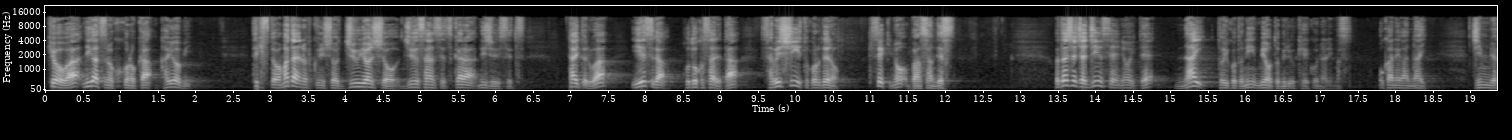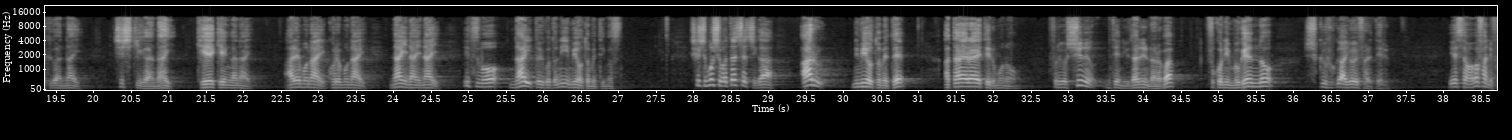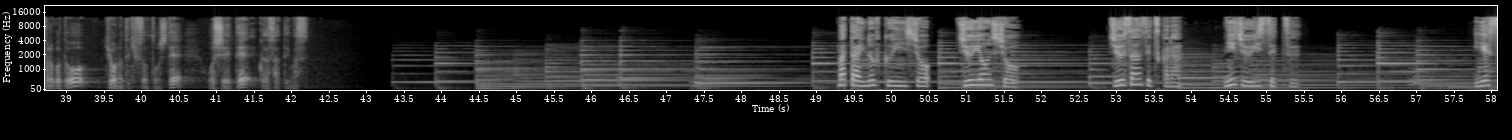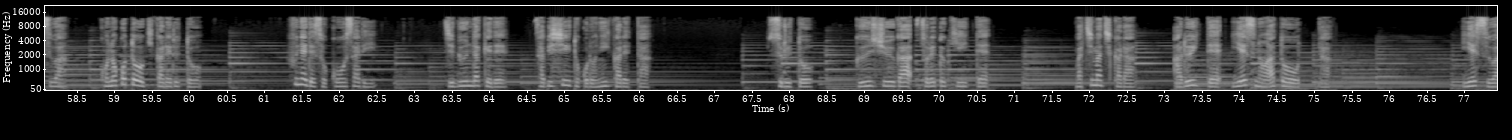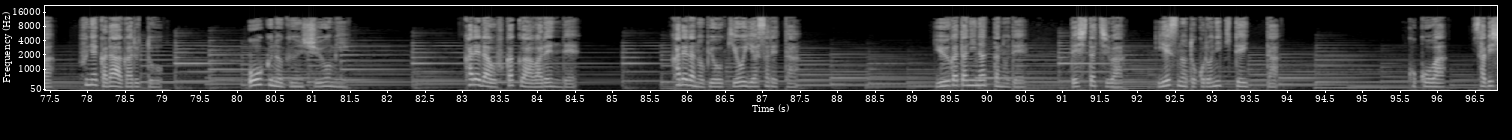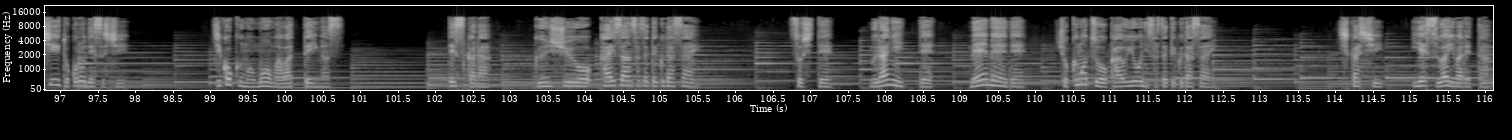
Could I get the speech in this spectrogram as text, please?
今日は2月の9日火曜日。テキストはマタイの福音書14章13節から21節。タイトルはイエスが施された寂しいところでの奇跡の晩餐です。私たちは人生においてないということに目を留める傾向にあります。お金がない人脈がない知識がない経験がないあれもないこれもないないないないいつもないということに目を留めています。しかしもし私たちがあるに目を留めて与えられているものをそれを主の見てに委ねるならばそこに無限の祝福が用意されている。イエス様はまさにそのことを今日のテキストを通して教えてくださっています。マタイの福音書14章13節から21節イエスはこのことを聞かれると、船でそこを去り、自分だけで寂しいところに行かれた。すると、群衆がそれと聞いて、町々から歩いてイエスの後を追った。イエスは船から上がると、多くの群衆を見、彼らを深く憐れんで、彼らの病気を癒された。夕方になったので、弟子たちはイエスのところに来ていった。ここは寂しいところですし、時刻ももう回っています。ですから、群衆を解散させてください。そして村に行って命名で食物を買うようにさせてください。しかし、イエスは言われた。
